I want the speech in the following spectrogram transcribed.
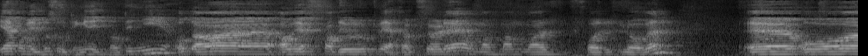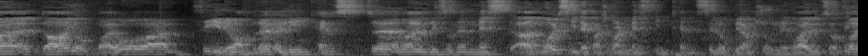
Jeg kom inn på Stortinget i 1989, og da eh, AUF hadde jo gjort vedtak før det om at man var for loven. Uh, og da jobba jo uh, Siri og andre veldig intenst. Uh, var liksom den mest Jeg må jo si det kanskje var den mest intense lobbyaksjonen vi var utsatt for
